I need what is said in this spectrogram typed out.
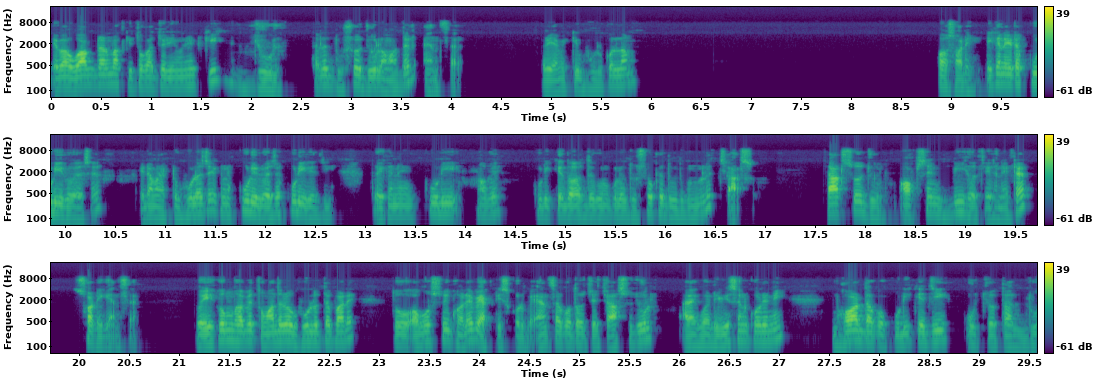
এবার ওয়ার্ক ডান বা কৃতকার্যের ইউনিট কি? জুল তাহলে দুশো জুল আমাদের অ্যান্সার সরি আমি কি ভুল করলাম? ও সরি এখানে এটা কুড়ি রয়েছে। এটা আমার একটু ভুল আছে এখানে কুড়ি রয়েছে, কুড়ি কেজি। তো এখানে কুড়ি হবে, কুড়িকে দশ দ্বিগুণ করলে দুশোকে দুই গুণ করলে চারশো। চারশো জুল অপশন বি হচ্ছে এখানে এটার সঠিক অ্যান্সার তো এরকমভাবে তোমাদেরও ভুল হতে পারে, তো অবশ্যই ঘরে প্র্যাকটিস করবে। অ্যান্সার কত হচ্ছে? চারশো জুল। আর একবার রিভিশন করে নিই। ভর দেখো, কুড়ি কেজি, উচ্চতা দু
